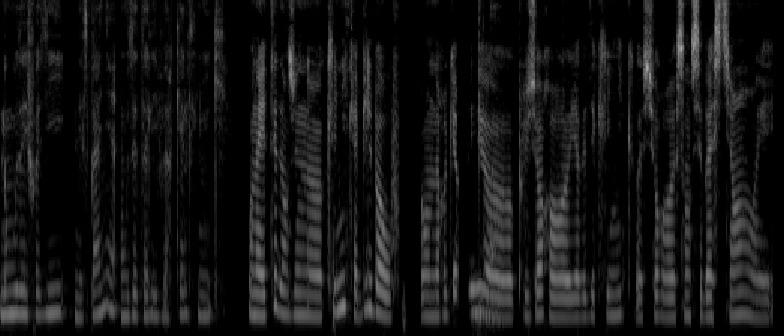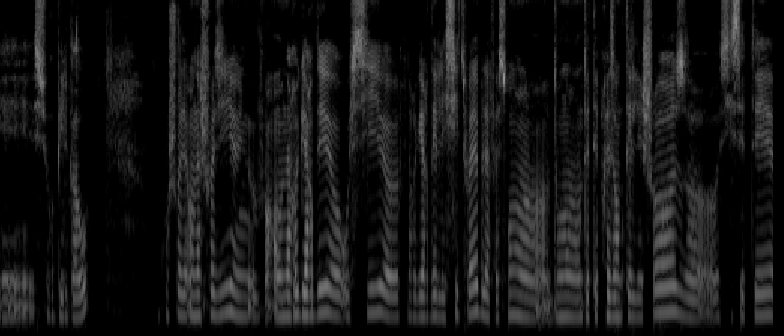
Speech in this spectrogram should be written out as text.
Donc vous avez choisi l'Espagne. Vous êtes allé vers quelle clinique? On a été dans une euh, clinique à Bilbao. On a regardé plusieurs. Il y avait des cliniques sur San Sébastien et, sur Bilbao. On, a choisi. Une, on a regardé euh, aussi, euh, on a regardé les sites web, la façon euh, dont ont été présentées les choses, euh, si c'était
